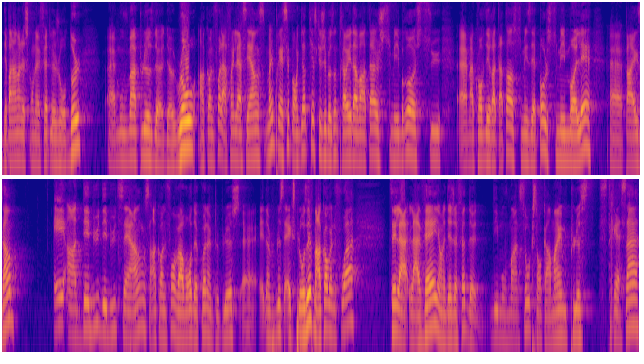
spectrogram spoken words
dépendamment de ce qu'on a fait le jour 2. Euh, mouvement plus de, de row. Encore une fois, la fin de la séance, même principe, on regarde qu'est-ce que j'ai besoin de travailler davantage. Tu mes bras, tu euh, ma coiffe des rotateurs, tu mes épaules, tu mes mollets, euh, par exemple. Et en début, début de séance, encore une fois, on va avoir de quoi d'un peu plus, d'un peu plus explosif. Mais encore une fois, tu sais, la, la, veille, on a déjà fait des mouvements de saut qui sont quand même plus stressants.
